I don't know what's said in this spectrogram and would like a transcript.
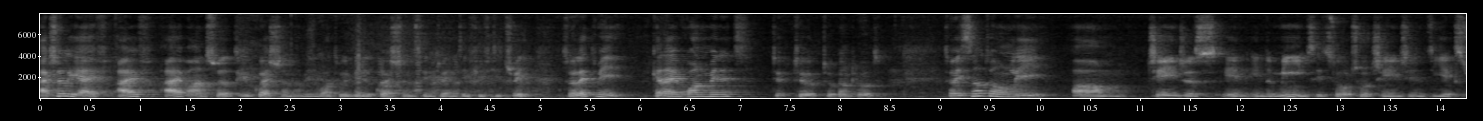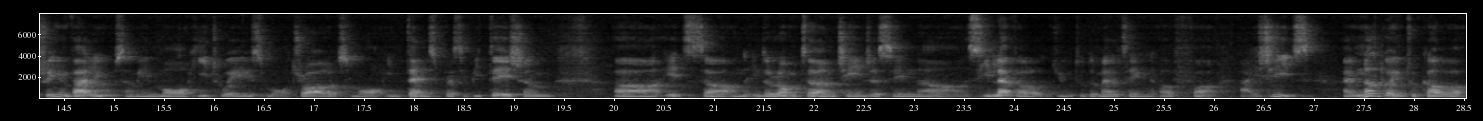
Actually, I've, I've, I've answered your question. I mean, what will be the questions in 2053? So let me, can I have one minute to, to, conclude? So it's not only um, changes in, in the means, it's also changing the extreme values. I mean, more heat waves, more droughts, more intense precipitation, uh, it's uh, in the long term changes in uh, sea level due to the melting of uh, ice sheets. I'm not going to cover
